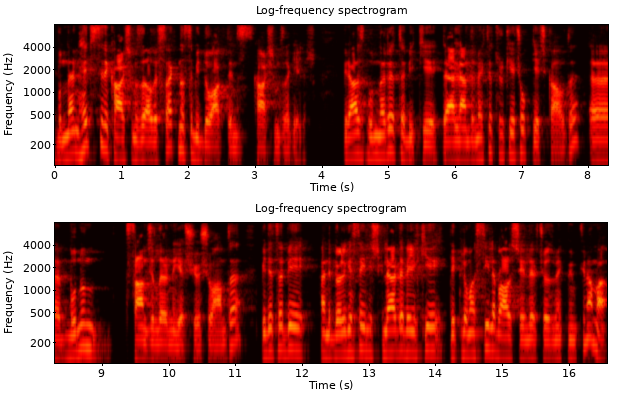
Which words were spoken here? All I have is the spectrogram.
bunların hepsini karşımıza alırsak nasıl bir Doğu Akdeniz karşımıza gelir? Biraz bunları tabii ki değerlendirmekte Türkiye çok geç kaldı. Ee, bunun sancılarını yaşıyor şu anda. Bir de tabii hani bölgesel ilişkilerde belki diplomasiyle bazı şeyleri çözmek mümkün ama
